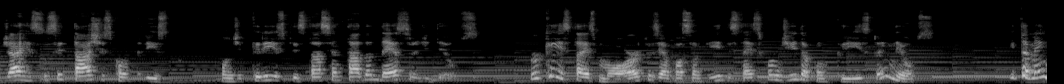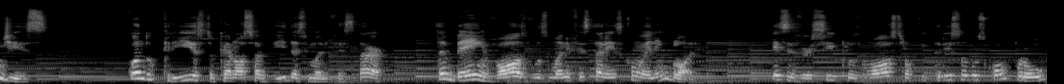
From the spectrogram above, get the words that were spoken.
Já ressuscitastes com Cristo onde Cristo está sentado à destra de Deus. Por que estáis mortos e a vossa vida está escondida com Cristo em Deus? E também diz: Quando Cristo, que é a nossa vida, se manifestar, também vós vos manifestareis com ele em glória. Esses versículos mostram que Cristo nos comprou,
